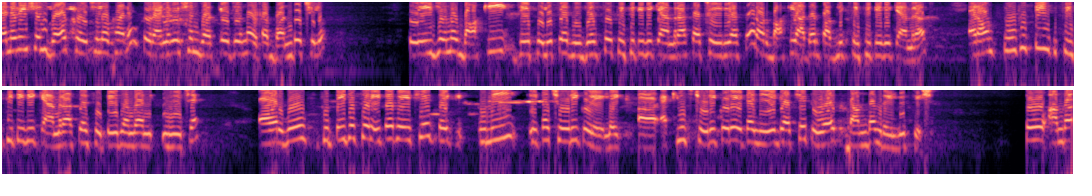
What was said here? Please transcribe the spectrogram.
রেনোভেশন ওয়ার্ক হয়েছিল ওখানে। তো রেনোভেশন ওয়ার্কের জন্য ওটা বন্ধ ছিল। এই জন্য বাকি যে পুলিশের নিজস্ব সিসিটিভি ক্যামেরাস আছে এরিয়াসের আর বাকি other public CCTV cameras around two fifty CCTV ক্যামেরাসের ফুটেজ আমরা নি- নিয়েছে আর ও ফুটেজেসের এটা পেয়েছে লাইক উনি এটা চুরি করে লাইক অ্যাকিউজ চুরি করে এটা নিয়ে গেছে টুয়ার্ডস দামদম রেলওয়ে স্টেশন তো আমরা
